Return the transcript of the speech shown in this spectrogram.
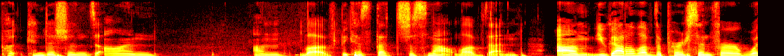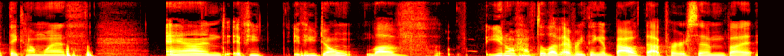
put conditions on on love because that's just not love then. Um, you got to love the person for what they come with. And if you if you don't love you don't have to love everything about that person, but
